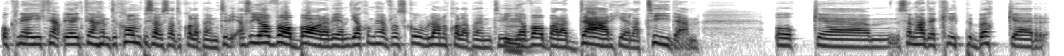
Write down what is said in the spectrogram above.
och när jag gick, hem, jag gick hem till kompisar och satt och kollade på MTV. Alltså jag var bara vid, jag kom hem från skolan och kollade på MTV. Jag var bara där hela tiden. Och ehm, sen hade jag klippböcker.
